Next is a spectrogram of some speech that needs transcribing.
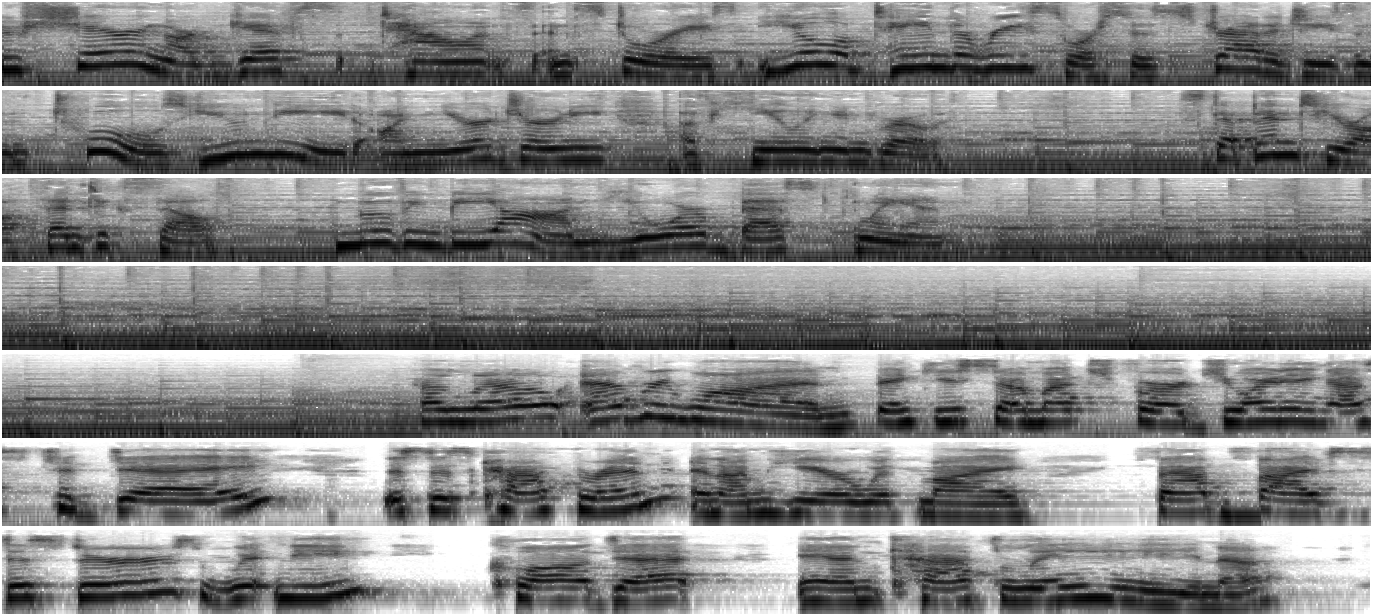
through sharing our gifts, talents, and stories, you'll obtain the resources, strategies, and tools you need on your journey of healing and growth. Step into your authentic self, moving beyond your best plan. Hello, everyone. Thank you so much for joining us today. This is Catherine, and I'm here with my Fab Five sisters, Whitney, Claudette, and Kathleen.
